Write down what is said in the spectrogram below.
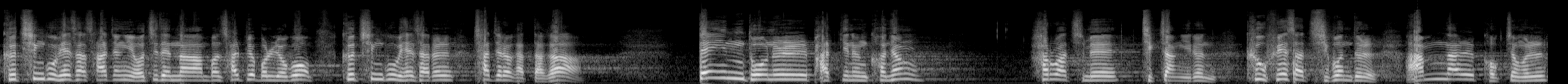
그 친구 회사 사정이 어찌 됐나 한번 살펴보려고 그 친구 회사를 찾으러 갔다가 떼인 돈을 받기는 커녕 하루아침에 직장 일은 그 회사 직원들 앞날 걱정을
